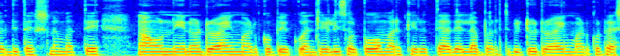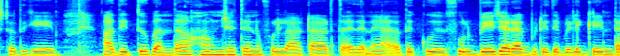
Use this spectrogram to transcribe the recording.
ಬಂದಿದ ತಕ್ಷಣ ಮತ್ತೆ ಅವ್ನು ಏನೋ ಡ್ರಾಯಿಂಗ್ ಮಾಡ್ಕೋಬೇಕು ಅಂತೇಳಿ ಸ್ವಲ್ಪ ಹೋಮ್ ವರ್ಕ್ ಇರುತ್ತೆ ಅದೆಲ್ಲ ಬರೆದುಬಿಟ್ಟು ಡ್ರಾಯಿಂಗ್ ಮಾಡ್ಕೊಂಡು ಅಷ್ಟೊತ್ತಿಗೆ ಅದಿತ್ತು ಬಂದ. ಅವನ ಜೊತೆನೂ ಫುಲ್ ಆಟ ಆಡ್ತಾ ಇದ್ದಾನೆ. ಅದಕ್ಕೂ ಫುಲ್ ಬೇಜಾರಾಗ್ಬಿಟ್ಟಿದೆ. ಬೆಳಿಗ್ಗೆಯಿಂದ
